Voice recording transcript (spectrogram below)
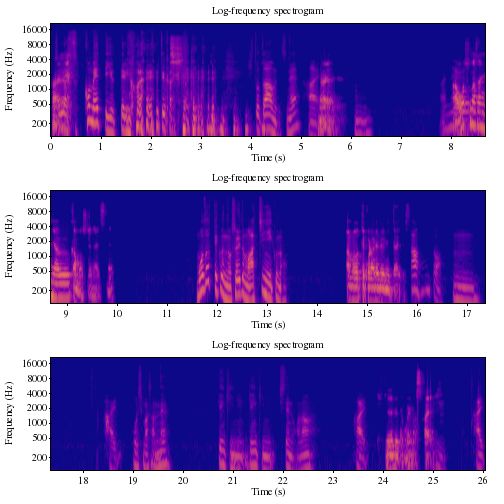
は。それはい突っ込めって言ってるようなね、っていうか、人と会うんですね。はい。はい。うんあ大島さんに会うかもしれないですね。戻ってくんの？それともあっちに行くの？あ、戻ってこられるみたいです。あ、本当。うん。はい。大島さんね。元気に、元気にしてんのかな？はい。していると思います。はい。はい。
